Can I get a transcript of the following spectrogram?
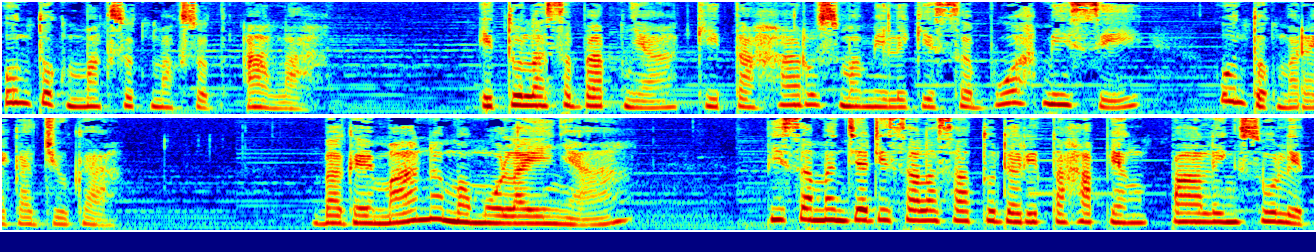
untuk maksud-maksud Allah. Itulah sebabnya kita harus memiliki sebuah misi untuk mereka juga. Bagaimana memulainya bisa menjadi salah satu dari tahap yang paling sulit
